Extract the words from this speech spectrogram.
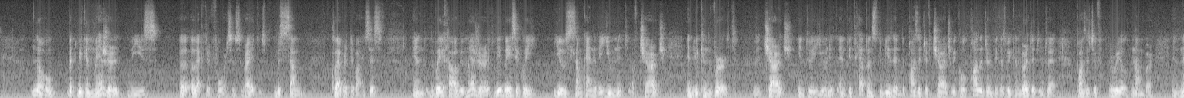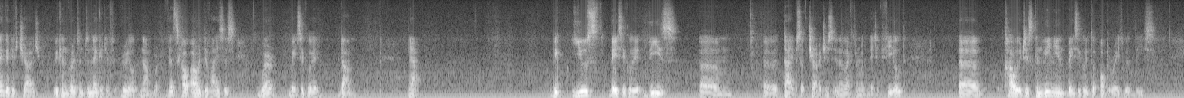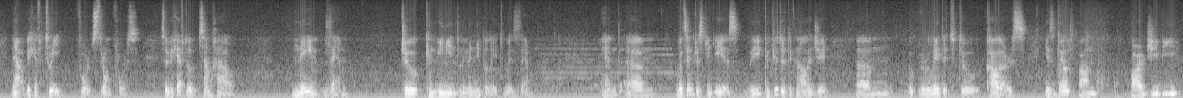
No, but we can measure these uh, electric forces, right, with some clever devices. And the way how we measure it, we basically use some kind of a unit of charge and we convert the charge into a unit. And it happens to be that the positive charge we call positive because we convert it into a positive real number. And negative charge we convert into negative real number. That's how our devices were basically done. Now we used basically these um, uh, types of charges in electromagnetic field uh, how it is convenient basically to operate with these. Now we have three for strong force. So we have to somehow name them to conveniently manipulate with them. And um, what's interesting is the computer technology um, related to colors is built on RGB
